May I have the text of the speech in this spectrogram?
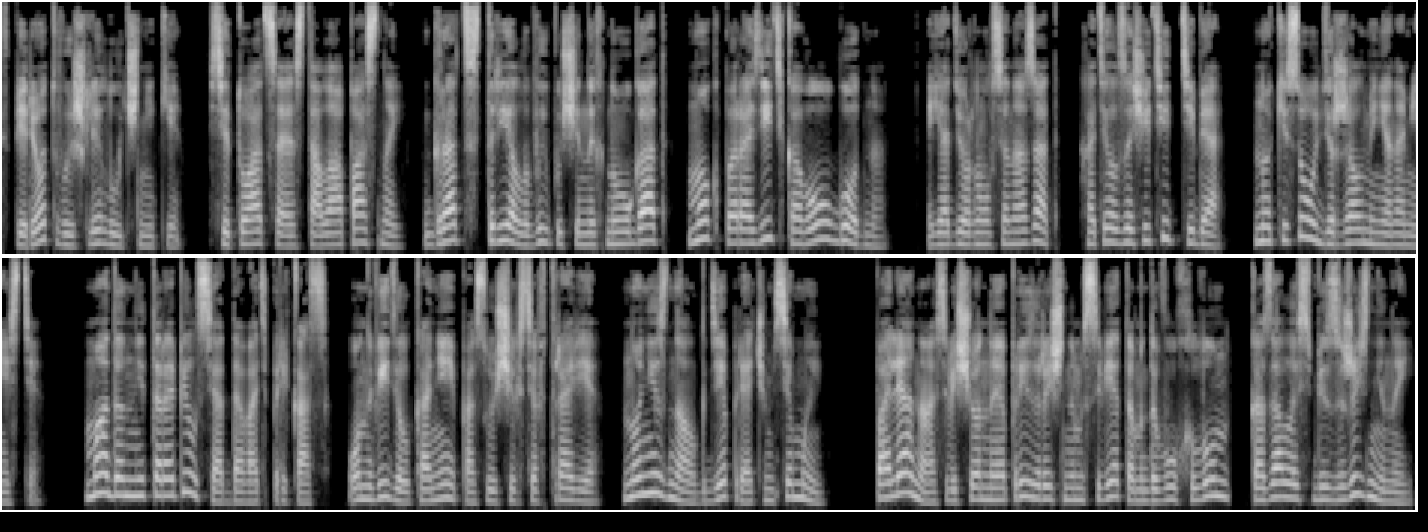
Вперед вышли лучники. Ситуация стала опасной. Град стрел, выпущенных наугад, мог поразить кого угодно. Я дернулся назад, хотел защитить тебя, но Кисо удержал меня на месте. Мадан не торопился отдавать приказ. Он видел коней, пасущихся в траве, но не знал, где прячемся мы. Поляна, освещенная призрачным светом двух лун, казалась безжизненной.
